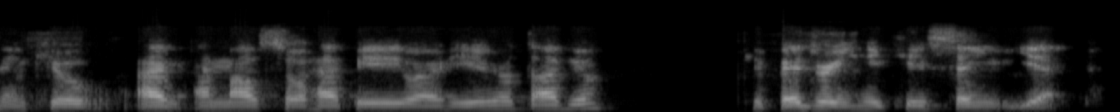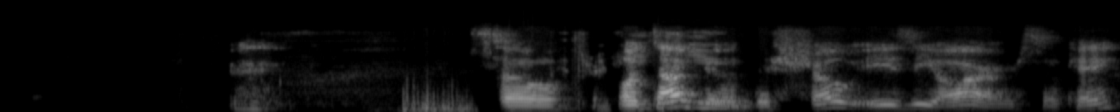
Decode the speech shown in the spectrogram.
Thank you. I'm, I'm also happy you are here, Otavio. Okay, Pedro Henrique is saying yep. So, Otavio, the show is yours, okay?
